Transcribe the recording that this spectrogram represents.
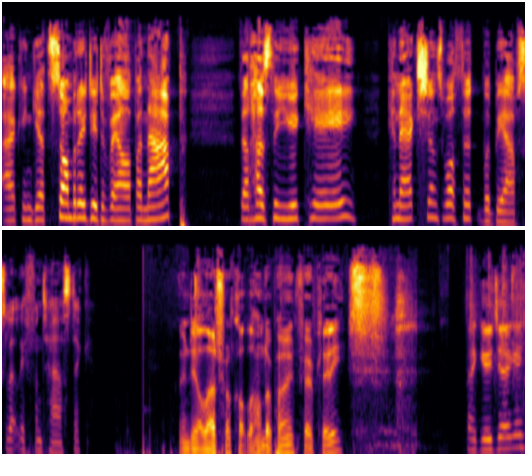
I can get somebody to develop an app that has the UK connections with it would be absolutely fantastic. And do a lot for a couple of hundred pounds, fair play. Thank you, Jackie.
